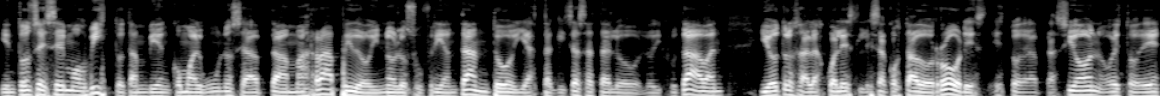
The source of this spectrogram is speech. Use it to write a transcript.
Y entonces hemos visto también cómo algunos se adaptaban más rápido y no lo sufrían tanto y hasta quizás hasta lo, disfrutaban y otros a los cuales les ha costado horrores esto de adaptación o esto de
